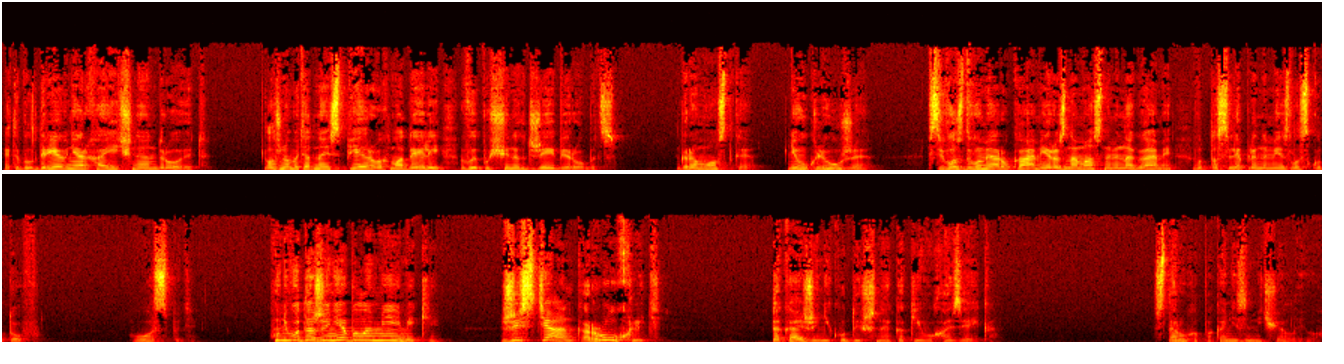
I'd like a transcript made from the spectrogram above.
Это был древний архаичный андроид. Должно быть одна из первых моделей, выпущенных JB Robots. Громоздкая, неуклюжая, всего с двумя руками и разномастными ногами, будто слепленными из лоскутов. Господи, у него даже не было мимики. Жестянка, рухлить. Такая же никудышная, как его хозяйка. Старуха пока не замечала его.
